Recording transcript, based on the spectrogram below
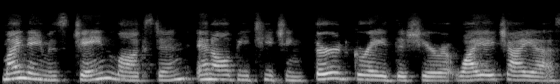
my name is Jane Logston, and I'll be teaching third grade this year at YHIS.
